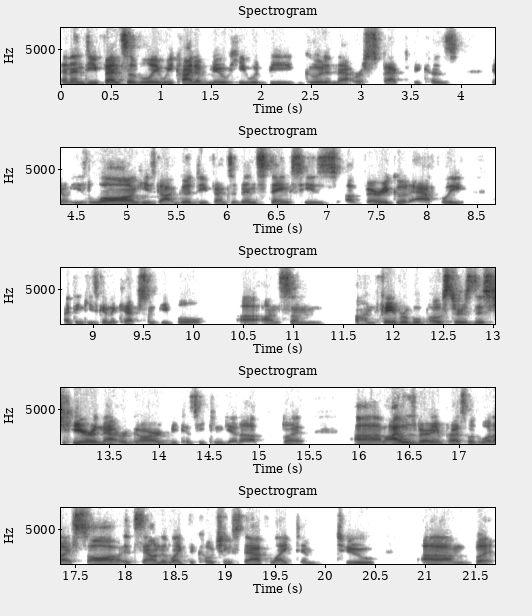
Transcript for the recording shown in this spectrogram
And then defensively, we kind of knew he would be good in that respect because you know he's long, he's got good defensive instincts, he's a very good athlete. I think he's going to catch some people uh, on some unfavorable posters this year in that regard because he can get up. But um, I was very impressed with what I saw. It sounded like the coaching staff liked him too. Um, but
